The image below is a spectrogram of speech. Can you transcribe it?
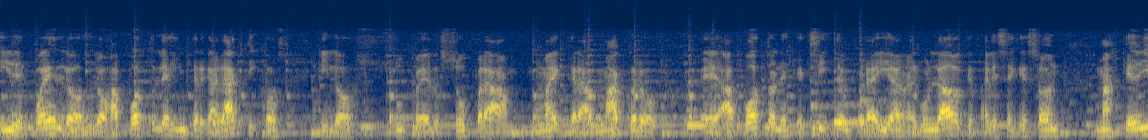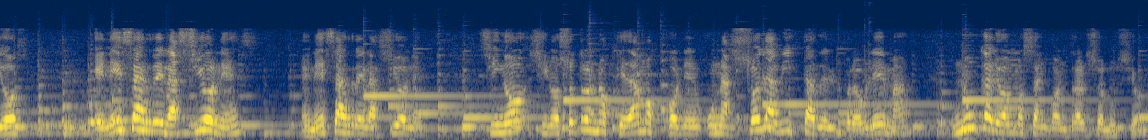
y después los, los apóstoles intergalácticos y los super, supra, micro, macro eh, apóstoles que existen por ahí en algún lado, que parece que son más que Dios. En esas relaciones, en esas relaciones, si, si nosotros nos quedamos con una sola vista del problema, nunca le vamos a encontrar solución.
